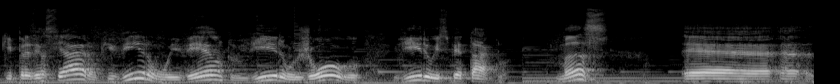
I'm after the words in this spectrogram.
que presenciaram, que viram o evento, viram o jogo, viram o espetáculo. Mas é,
